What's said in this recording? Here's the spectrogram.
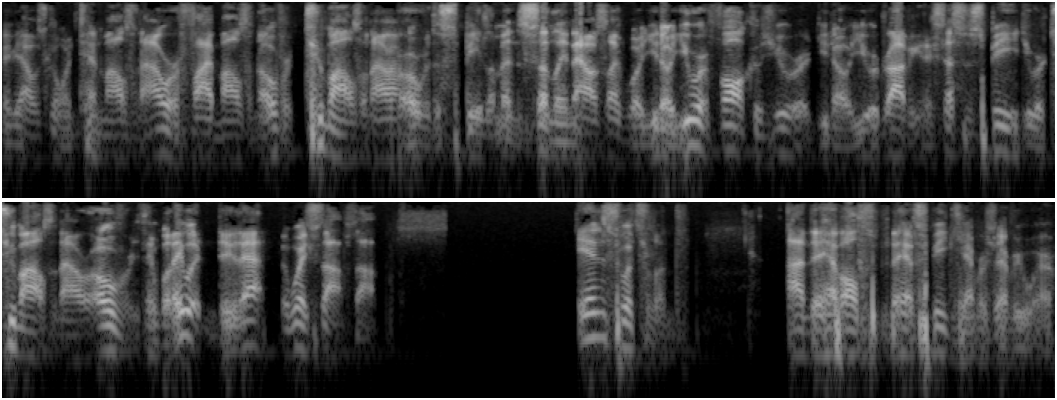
maybe I was going 10 miles an hour or five miles an over, two miles an hour over the speed limit. And suddenly now it's like, well, you know, you were at fault because you were, you know, you were driving at excessive speed. You were two miles an hour over. You think, well, they wouldn't do that. Wait, stop, stop. In Switzerland, uh, they have all they have speed cameras everywhere.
